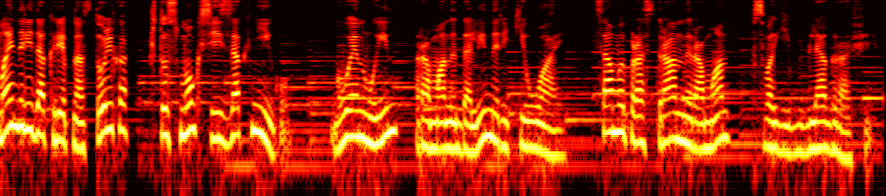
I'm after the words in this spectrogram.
Майнрид окреп настолько, что смог сесть за книгу. Гуэн Уин «Романы долины реки Уай» – самый пространный роман в своей библиографии.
